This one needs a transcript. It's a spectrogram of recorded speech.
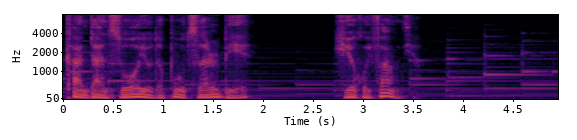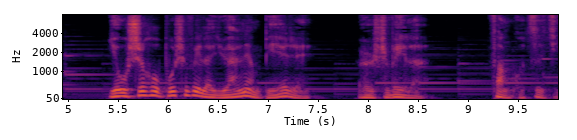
看淡所有的不辞而别，学会放下。有时候不是为了原谅别人，而是为了放过自己。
